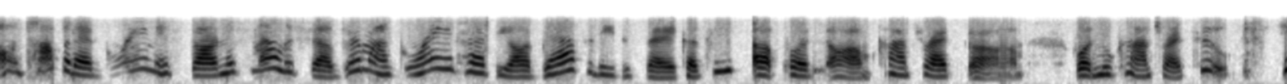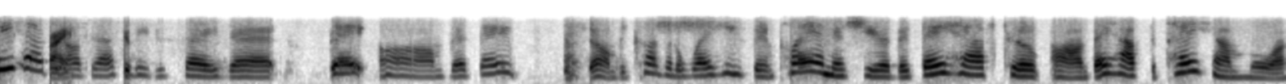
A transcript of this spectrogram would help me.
on top of that, Green is starting to smell itself. Draymond Green had the audacity to say, because he's up for um contract um for a new contract too. He had Right. the audacity to say that they um that they um because of the way he's been playing this year that they have to um they have to pay him more.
